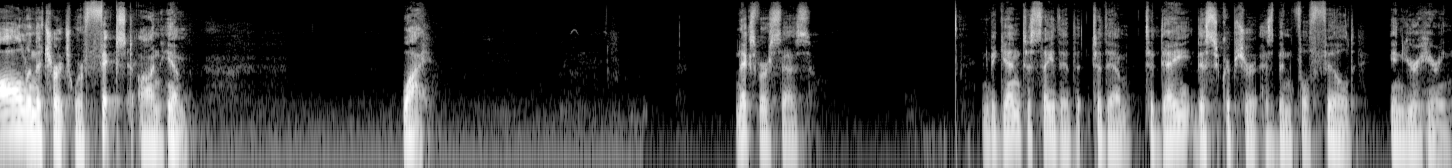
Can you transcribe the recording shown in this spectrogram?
all in the church were fixed on him. Why? Next verse says, And he began to say to them, Today this scripture has been fulfilled in your hearing.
